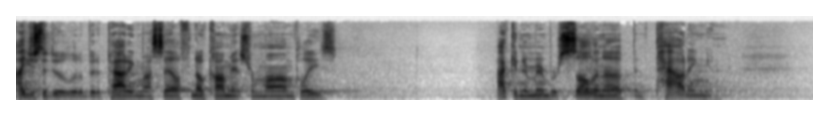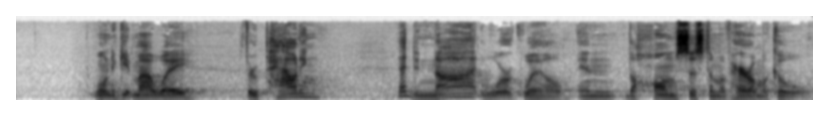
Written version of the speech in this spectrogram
I used to do a little bit of pouting myself. No comments from mom, please. I can remember sulling up and pouting and wanting to get my way through pouting that did not work well in the home system of Harold McCool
